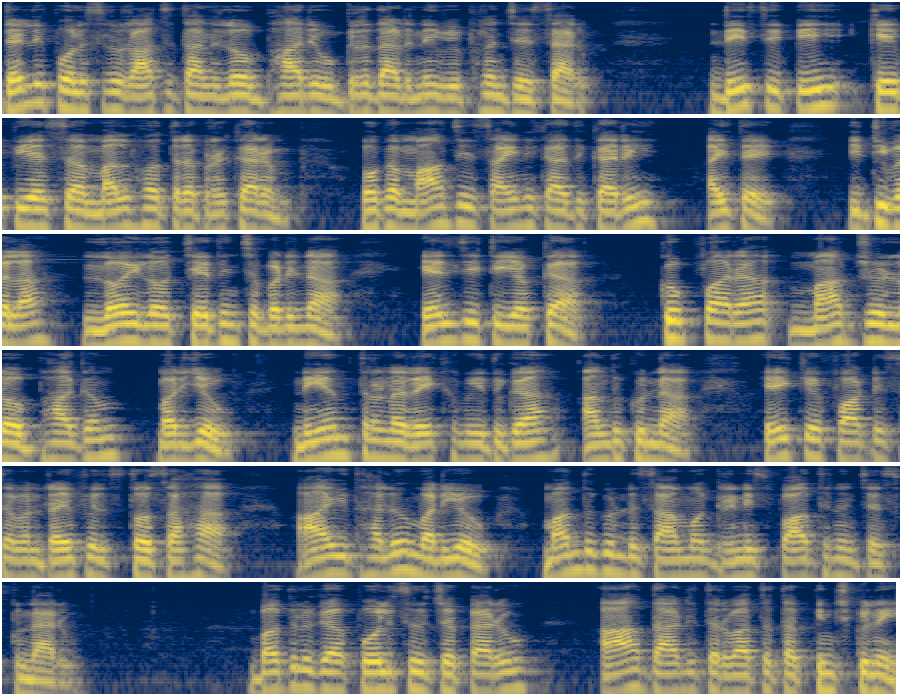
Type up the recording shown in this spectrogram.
ఢిల్లీ పోలీసులు రాజధానిలో భారీ ఉగ్రదాడిని విఫలం చేశారు. డీసీపీ కేపీఎస్ మల్హోత్రా ప్రకారం ఒక మాజీ సైనికాధికారి అయితే ఇటీవల లోయలో ఛేదించబడిన ఎల్జీటీ యొక్క కుప్వారా మాడ్యూల్లో భాగం మరియు నియంత్రణ రేఖ మీదుగా అందుకున్న ఏకే ఫార్టీ సెవెన్ రైఫిల్స్తో సహా ఆయుధాలు మరియు మందుగుండు సామాగ్రిని స్వాధీనం చేసుకున్నారు. బదులుగా పోలీసులు చెప్పారు ఆ దాడి తర్వాత తప్పించుకుని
